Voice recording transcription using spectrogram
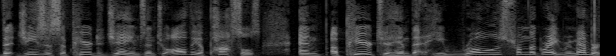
that Jesus appeared to James and to all the apostles and appeared to him that he rose from the grave. Remember,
